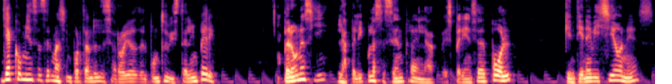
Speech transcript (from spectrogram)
ya comienza a ser más importante el desarrollo desde el punto de vista del imperio. Pero aún así, la película se centra en la experiencia de Paul, quien tiene visiones,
